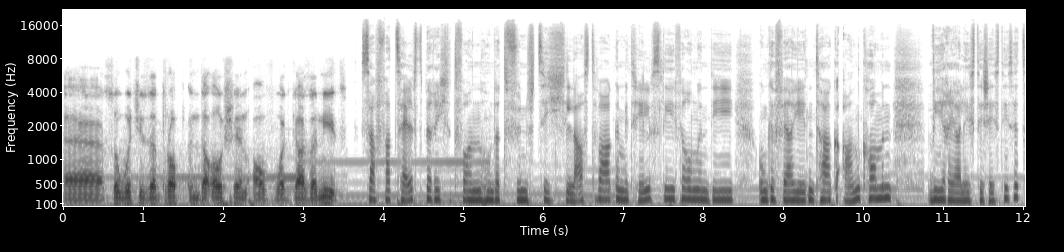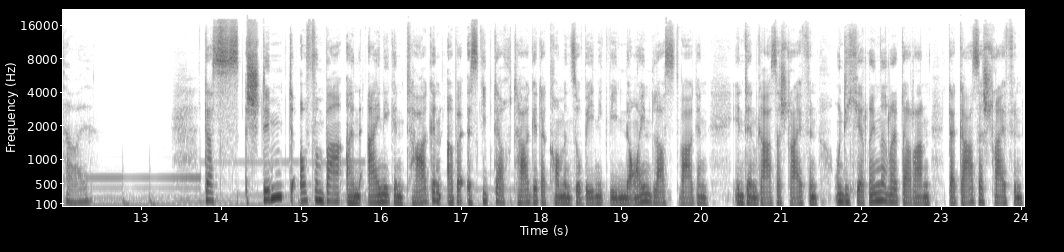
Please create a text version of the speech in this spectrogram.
uh, so which is a drop in the ocean of what Gaza needs. Safat selbst berichtet von 150 Lastwagen mit Hilfslieferungen, die ungefähr jeden Tag ankommen. Wie realistisch ist diese Zahl? Das stimmt offenbar an einigen Tagen, aber es gibt auch Tage, da kommen so wenig wie neun Lastwagen in den Gazastreifen. Und ich erinnere daran, der Gazastreifen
